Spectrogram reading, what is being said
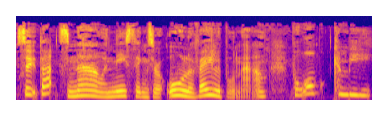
So that's now, and these things are all available now. But what can be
